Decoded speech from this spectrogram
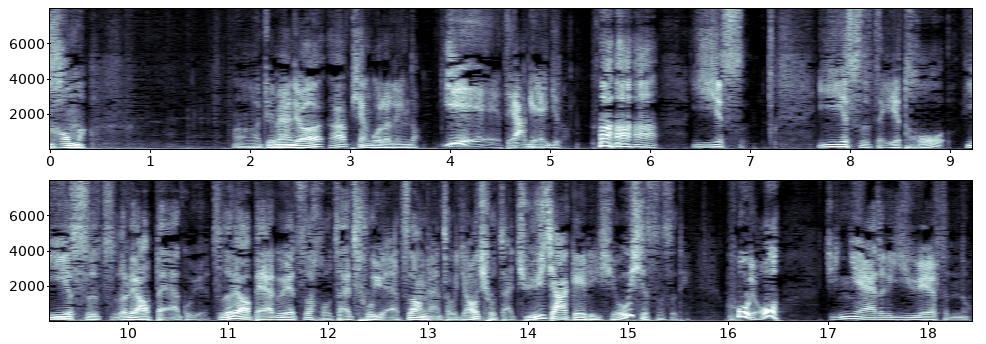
好嘛？啊，这边就啊骗过了领导，耶，这样安逸了，哈哈哈，意思。一是这一拖，一是治疗半个月，治疗半个月之后再出院，只要按照要求在居家隔离休息十四天。嚯哟，今年这个一月份咯，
